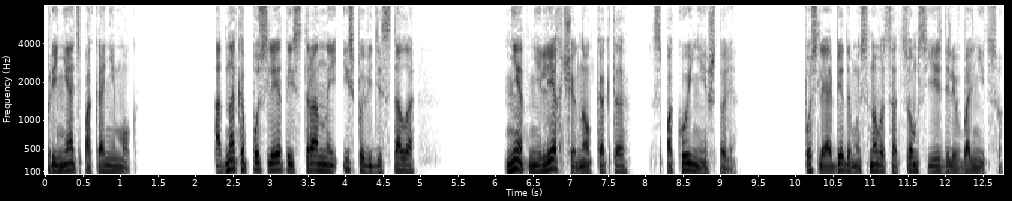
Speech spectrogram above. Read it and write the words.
принять пока не мог. Однако после этой странной исповеди стало... Нет, не легче, но как-то спокойнее, что ли. После обеда мы снова с отцом съездили в больницу,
